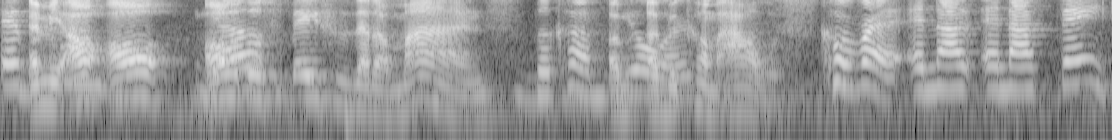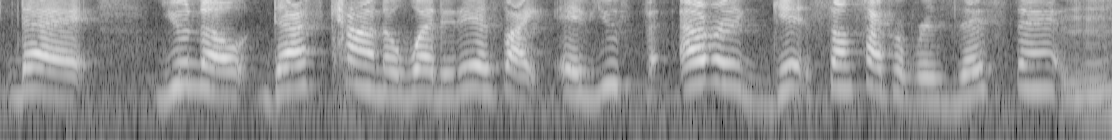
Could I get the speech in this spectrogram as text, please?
It I mean, all all, all those spaces that are mine's Becomes uh, uh, yours. become ours. Correct. And I and I think that you know that's kind of what it is. Like if you f- ever get some type of resistance Mhm.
